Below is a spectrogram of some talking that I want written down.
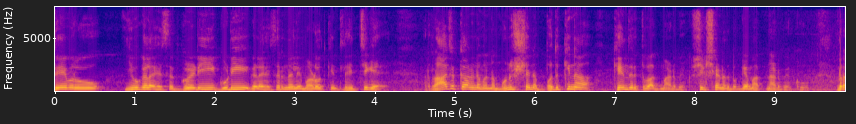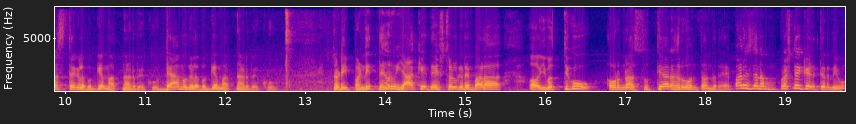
ದೇವರು, ಇವುಗಳ ಹೆಸರು ಗುಡಿ, ಗುಡಿಗಳ ಹೆಸರಿನಲ್ಲಿ ಮಾಡೋದಕ್ಕಿಂತಲೂ ಹೆಚ್ಚಿಗೆ ರಾಜಕಾರಣವನ್ನು ಮನುಷ್ಯನ ಬದುಕಿನ ಕೇಂದ್ರಿತವಾಗಿ ಮಾಡಬೇಕು. ಶಿಕ್ಷಣದ ಬಗ್ಗೆ ಮಾತನಾಡಬೇಕು. ರಸ್ತೆಗಳ ಬಗ್ಗೆ ಮಾತನಾಡಬೇಕು. ಡ್ಯಾಮ್ಗಳ ಬಗ್ಗೆ ಮಾತನಾಡಬೇಕು. ನೋಡಿ, ಪಂಡಿತ್ ನೆಹರು ಯಾಕೆ ದೇಶದೊಳಗಡೆ ಭಾಳ ಇವತ್ತಿಗೂ ಅವ್ರನ್ನ ಸುತ್ಯಾರ್ಹರು ಅಂತಂದರೆ ಭಾಳಷ್ಟು ಜನ ಪ್ರಶ್ನೆ ಕೇಳ್ತೀರಿ ನೀವು.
